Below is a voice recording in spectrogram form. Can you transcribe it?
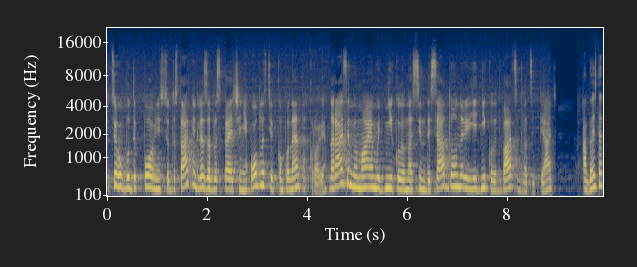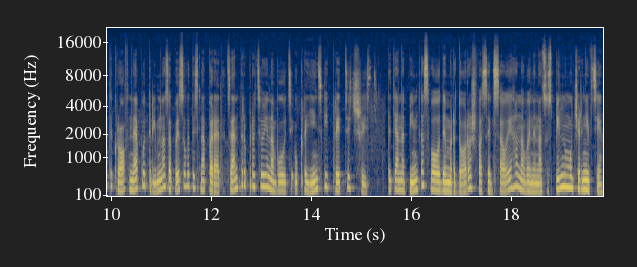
то цього буде повністю достатньо для забезпечення області в компонентах крові. Наразі ми маємо дні, коли у нас 70 донорів, є дні, коли 20-25. Аби здати кров, не потрібно записуватись наперед. Центр працює на вулиці Українській, 36. Тетяна Пінькас, Володимир Дорош, Василь Салига. Новини на Суспільному. Чернівці.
